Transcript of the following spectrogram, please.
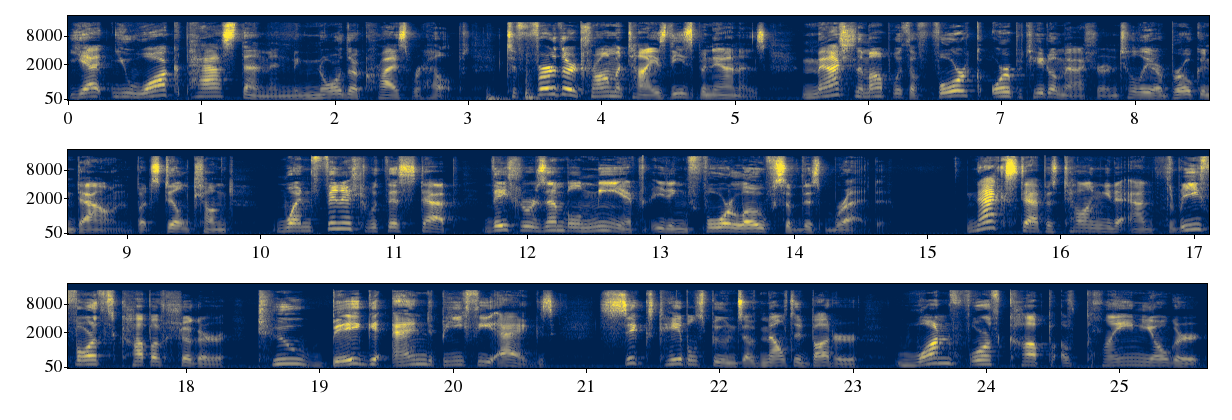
Yet you walk past them and ignore their cries for help. To further traumatize these bananas, mash them up with a fork or potato masher until they are broken down, but still chunky. When finished with this step, they should resemble me after eating four loaves of this bread. Next step is telling me to add 3 fourths cup of sugar, 2 big and beefy eggs, 6 tablespoons of melted butter, 1 4th cup of plain yogurt,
